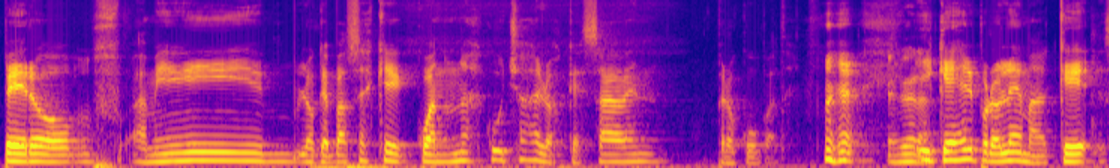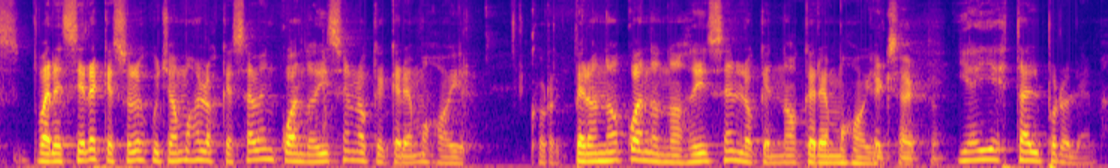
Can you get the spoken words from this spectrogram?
Pero uf, a mí lo que pasa es que cuando no escuchas a los que saben, preocúpate. ¿Y qué es el problema? Que pareciera que solo escuchamos a los que saben cuando dicen lo que queremos oír, Correcto. pero no cuando nos dicen lo que no queremos oír. Exacto. Y ahí está el problema.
